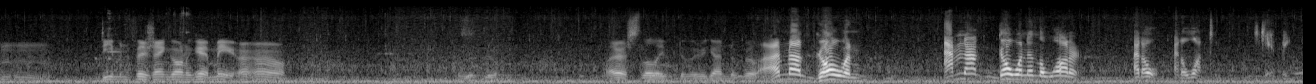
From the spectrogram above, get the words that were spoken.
Mm-mm. Demon fish ain't gonna get me. Uh-uh. What's this do? Let slowly begun to fill. I'm not going. I'm not going in the water. I don't. I don't want to. You can't be. I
